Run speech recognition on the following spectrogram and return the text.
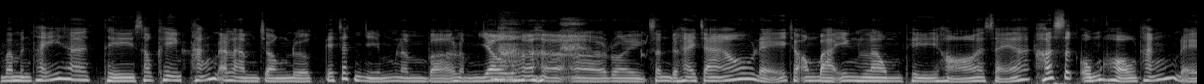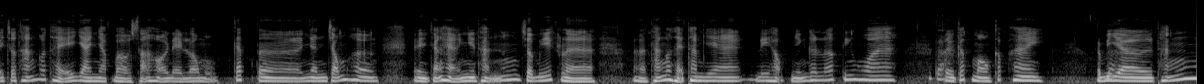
và mình thấy ha thì sau khi thắng đã làm tròn được cái trách nhiệm làm vợ làm dâu ha, ờ, rồi sinh được hai cháu để cho ông bà yên lòng thì họ sẽ hết sức ủng hộ thắng để cho thắng có thể gia nhập vào xã hội đài loan một cách ờ, nhanh chóng hơn thì chẳng hạn như thắng cho biết là ờ, thắng có thể tham gia đi học những cái lớp tiếng hoa Vâng. từ cấp 1, cấp 2 rồi bây Vâng. giờ Thắng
